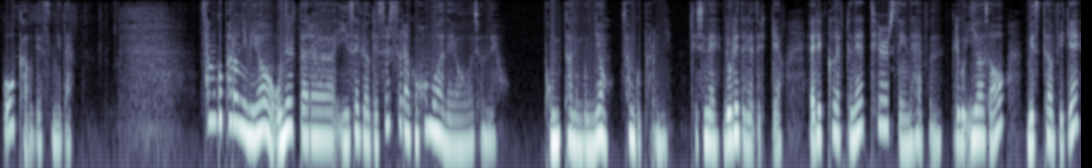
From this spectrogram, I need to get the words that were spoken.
꼭 가보겠습니다. 3985님이요. 오늘따라 이 새벽에 쓸쓸하고 허무하네요. 하셨네요. 봄 타는군요. 3985님. 대신에 노래 들려드릴게요. 에릭 클랩튼의 Tears in Heaven 그리고 이어서 미스터 빅의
